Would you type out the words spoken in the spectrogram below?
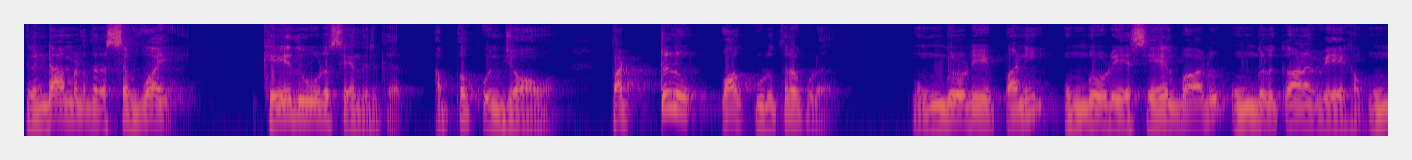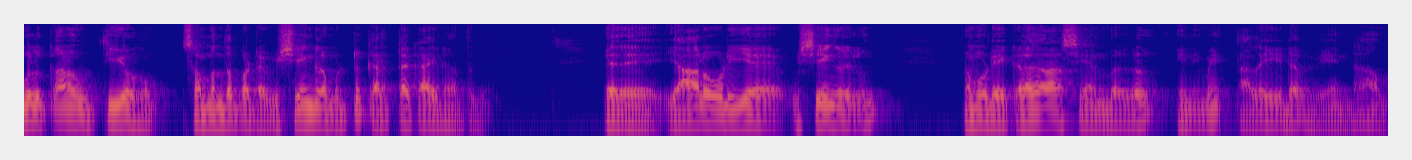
ரெண்டாம் இடத்துல செவ்வாய் கேதுவோடு சேர்ந்திருக்கார். அப்போ கொஞ்சம் பட்டுன்னு வாக்கு கொடுத்துடக்கூடாது உங்களுடைய பணி உங்களுடைய செயல்பாடு உங்களுக்கான வேகம் உங்களுக்கான உத்தியோகம் சம்பந்தப்பட்ட விஷயங்களை மட்டும் கரெக்டாக காயினாத்துங்க வேறு யாரோடைய விஷயங்களிலும் நம்முடைய கடகராசி அன்பர்கள் இனிமேல் தலையிட வேண்டாம்.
